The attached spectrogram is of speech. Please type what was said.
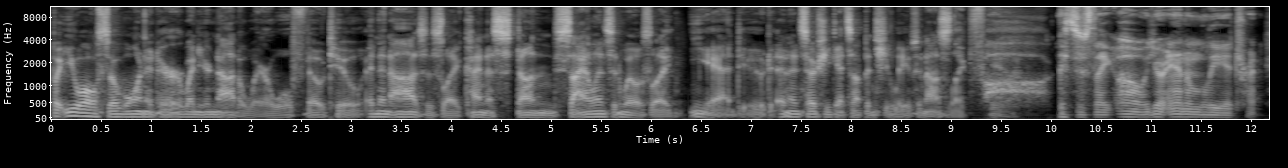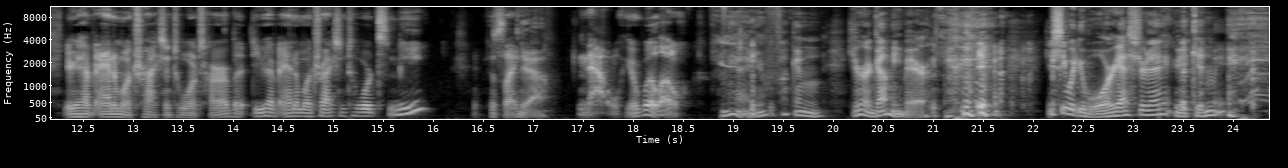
but you also wanted her when you're not a werewolf, though, too. And then Oz is like kind of stunned silence, and Willow's like, yeah, dude. And then so she gets up and she leaves, and Oz is like, fuck. It's just like oh, you're animally attract. You have animal attraction towards her, but do you have animal attraction towards me? It's like Yeah. no, you're Willow. Yeah, you're fucking, you're a gummy bear. Yeah. You see what you wore yesterday? Are you kidding me?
